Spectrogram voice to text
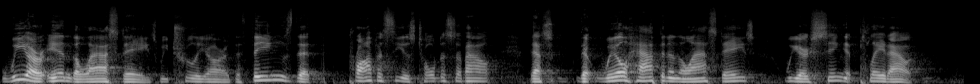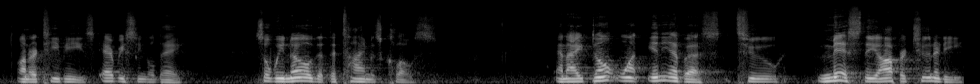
we are in the last days. We truly are. The things that prophecy has told us about that's, that will happen in the last days, we are seeing it played out on our TVs every single day. So we know that the time is close. And I don't want any of us to miss the opportunity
